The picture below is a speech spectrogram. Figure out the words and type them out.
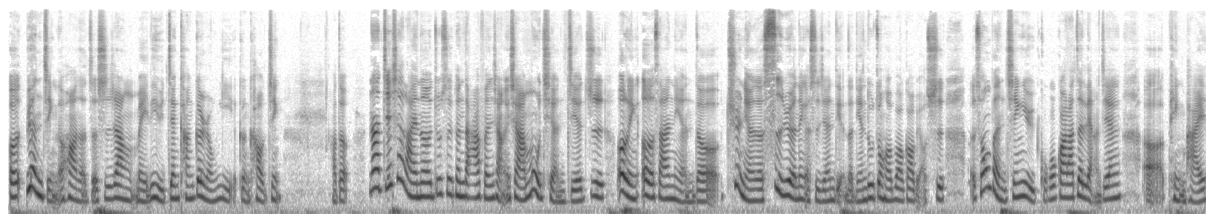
而愿景的话呢，则是让美丽与健康更容易、更靠近。好的，那接下来呢，就是跟大家分享一下目前截至二零二三年的去年的四月那个时间点的年度综合报告表示，呃，松本清与果果瓜拉这两间呃品牌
